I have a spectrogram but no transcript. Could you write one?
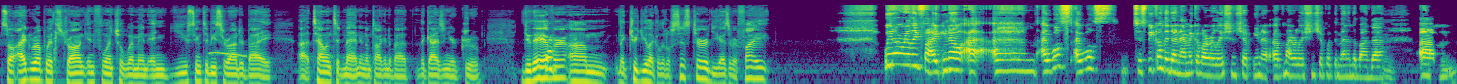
So I grew up with strong, influential women, and you seem to be surrounded by uh, talented men, and I'm talking about the guys in your group. Do they ever um, like treat you like a little sister? Do you guys ever fight? we don't really fight you know i um i will i will to speak on the dynamic of our relationship you know of my relationship with the men in the banda um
